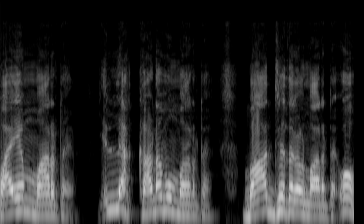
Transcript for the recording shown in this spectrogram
ഭയം മാറട്ടെ. എല്ലാ കടവും മാറട്ടെ ബാധ്യതകൾ മാറട്ടെ. ഓ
